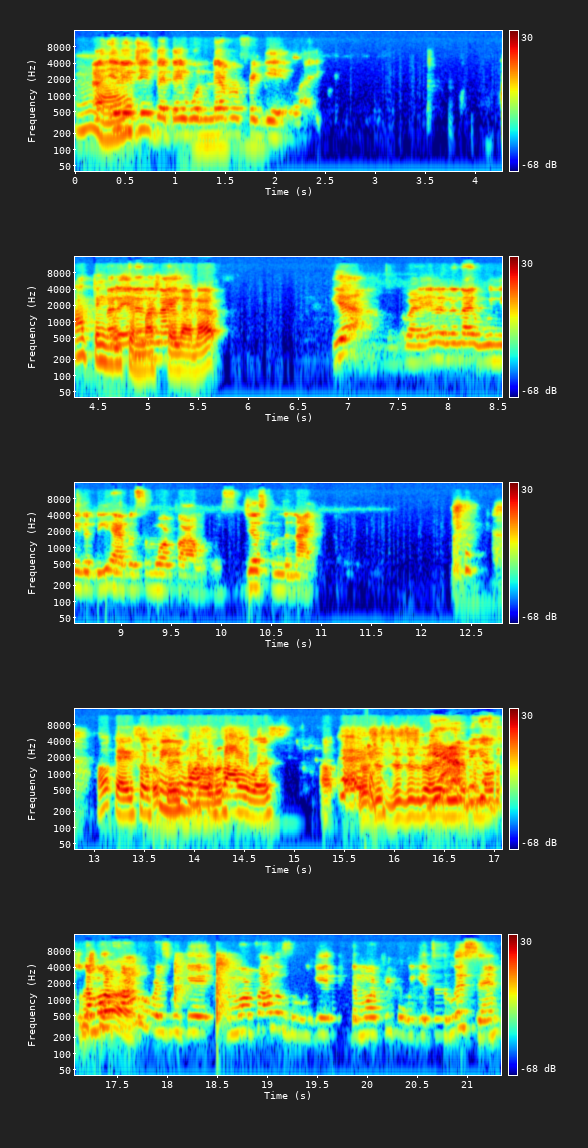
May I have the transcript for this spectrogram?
An energy that they will never forget. Like, I think we can end of the muster night- that up. yeah. By the end of the night, we need to be having some more followers just from the night. Okay, so Fee, Okay, you want some promoter. followers? Okay. No, just, just, just go ahead yeah, and be the because promoter for the, the more followers we get, the more followers we get, the more people we get to listen.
